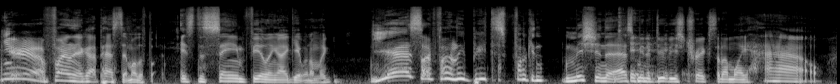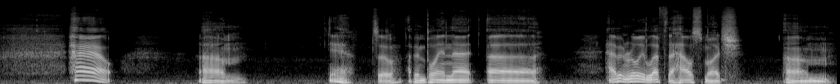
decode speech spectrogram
yeah, finally I got past that motherfucker. It's the same feeling I get when I'm like, yes, I finally beat this fucking mission that asked me to do these tricks. And I'm like, how? How? Um, yeah. So I've been playing that. Uh, haven't really left the house much. Um,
